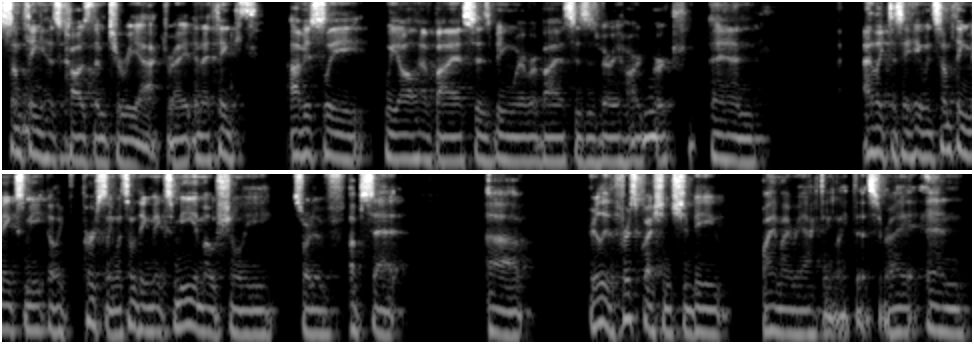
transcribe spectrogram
something has caused them to react, right? And I think obviously we all have biases. Being aware of our biases is very hard work. And I like to say, hey, when something makes me like personally, when something makes me emotionally sort of upset, uh, really the first question should be, why am I reacting like this, right? And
